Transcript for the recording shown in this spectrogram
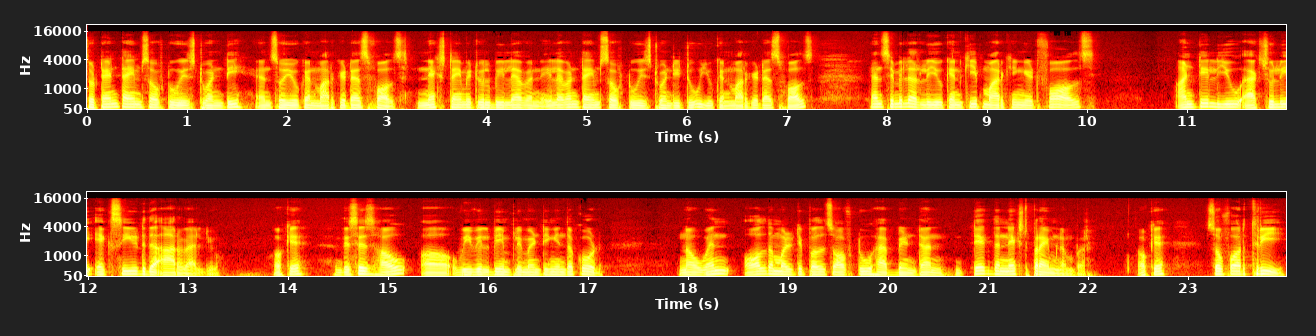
so 10 times of 2 is 20 and so you can mark it as false. Next time it will be 11. 11 times of 2 is 22. You can mark it as false. And similarly you can keep marking it false until you actually exceed the R value. Okay. This is how uh, we will be implementing in the code. Now when all the multiples of 2 have been done, take the next prime number. Okay. So for 3,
